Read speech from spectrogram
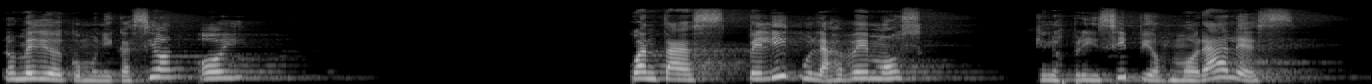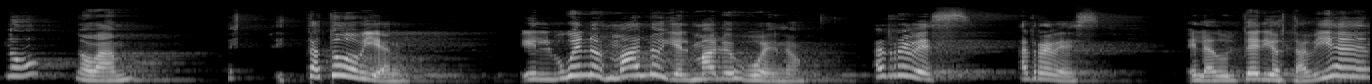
Los medios de comunicación hoy. ¿Cuántas películas vemos que los principios morales no, no van? Está todo bien. El bueno es malo y el malo es bueno. Al revés, al revés. El adulterio está bien,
